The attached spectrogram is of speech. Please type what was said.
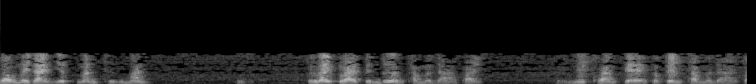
เราไม่ได้ยึดมั่นถือมั่นเลยกลายเป็นเรื่องธรรมดาไป มีความแก่ก็เป็นธรรมดาไป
